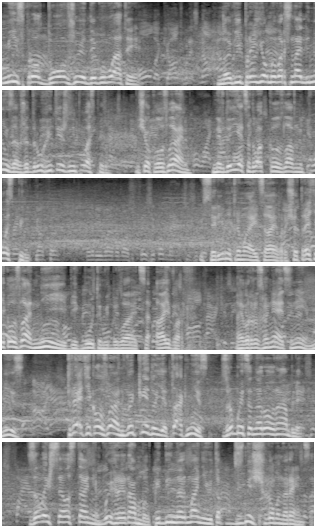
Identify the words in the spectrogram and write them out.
Міс продовжує дивувати. Нові прийоми в арсеналі Міза вже другий тиждень поспіль. І що, clothesline? Не вдається два clothesline и поспіль. Все рівно тримається Айвор. Що третій clothesline? Ні, big boot ом відбувається Айвор. Айвор розганяється, ні. Міз. Третій клоузлайн викидує. Так, міс. Зроби це на Роял Рамблі. Залишся останнім, виграй Рамбл, піди на Реслманію та знищ Романа Рейнса.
